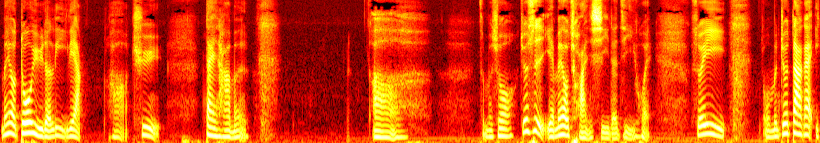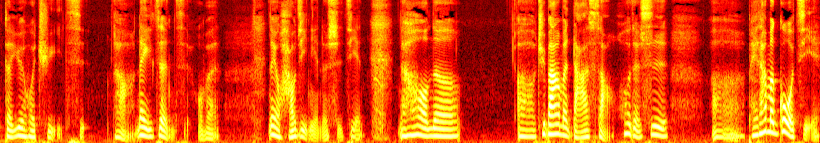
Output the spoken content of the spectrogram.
没有多余的力量，哈、啊，去带他们啊、怎么说，就是也没有喘息的机会，所以我们就大概一个月会去一次，啊，那一阵子我们那有好几年的时间，然后呢。呃，去帮他们打扫，或者是呃陪他们过节。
